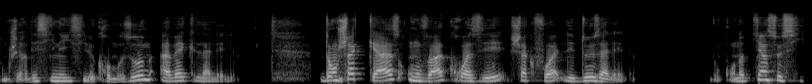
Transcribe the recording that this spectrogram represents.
Donc j'ai redessiné ici le chromosome avec l'allèle. Dans chaque case, on va croiser chaque fois les deux allèles. Donc on obtient ceci.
